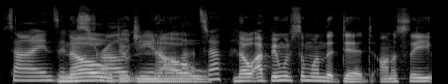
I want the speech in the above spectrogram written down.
signs and no, astrology and no, all that stuff? No, I've been with someone that did. Honestly,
